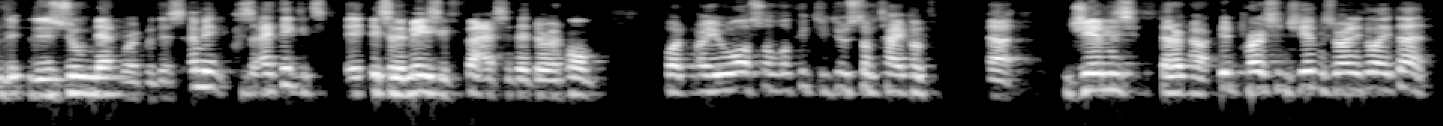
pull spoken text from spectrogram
the, the Zoom network with this? I mean, because I think it's it's an amazing facet that they're at home. But are you also looking to do some type of uh, gyms that are uh, in-person gyms or anything like that?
